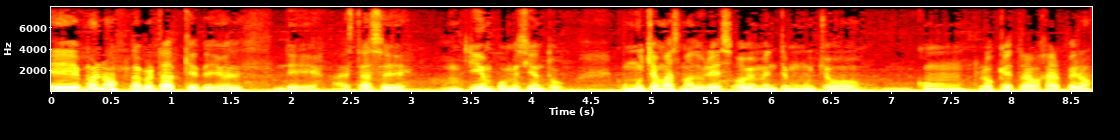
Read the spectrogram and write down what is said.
Eh, bueno, la verdad que de, de, hasta hace un tiempo me siento con mucha más madurez, obviamente mucho con lo que trabajar, pero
